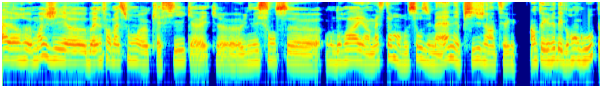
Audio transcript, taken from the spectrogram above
Alors euh, moi j'ai euh, bah, une formation euh, classique avec une licence en droit et un master en ressources humaines et puis j'ai intégré, des grands groupes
